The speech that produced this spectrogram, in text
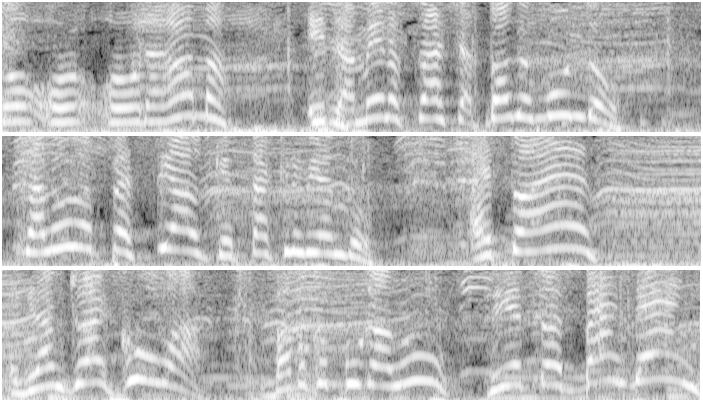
Oragama, y también a Sasha, todo el mundo. Saludo especial que está escribiendo. Esto es el Gran Joy Cuba. Vamos con Bugalú. Sí, esto es Bang Bang.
